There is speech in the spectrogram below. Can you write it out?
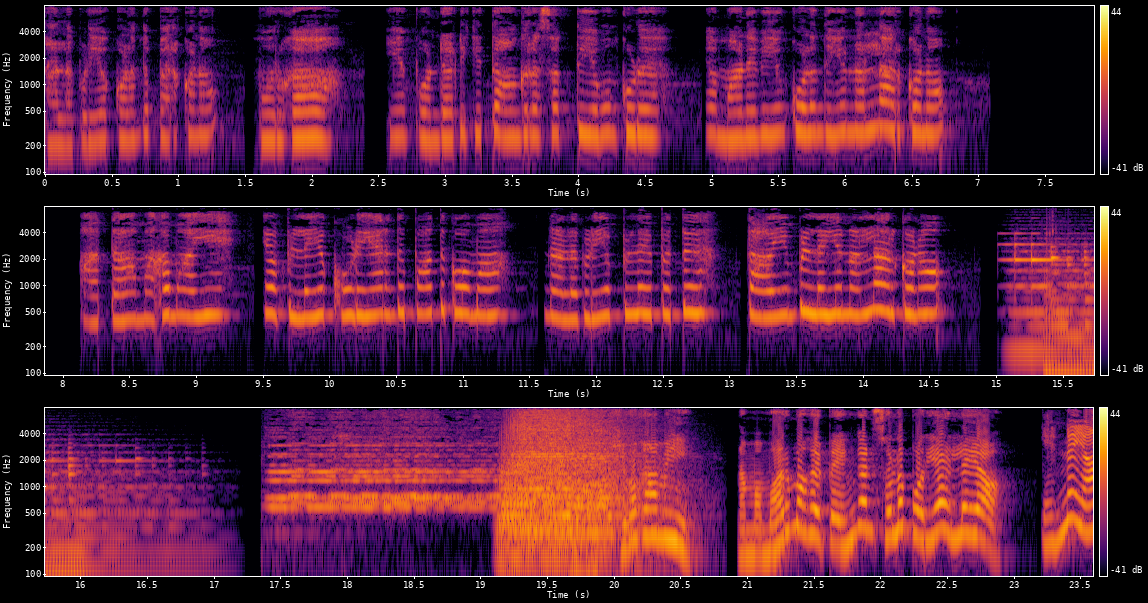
நல்லபடியா குழந்தை பிறக்கணும். முருகா என் பொண்டாட்டிக்கு தாங்குற சக்தியவும் கொடு. என் மனைவியும் குழந்தையும் நல்லா இருக்கணும். ஆத்தா மகமாயி. என் பிள்ளைய கூடயே இருந்து பாத்துக்கோமா. நல்லபடியா பிள்ளைய பத்து தாயும் பிள்ளையும் நல்லா இருக்கணும். சிவகாமி நம்ம மருமக இப்ப எங்கன்னு சொல்ல போறியா இல்லையா? என்னையா?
